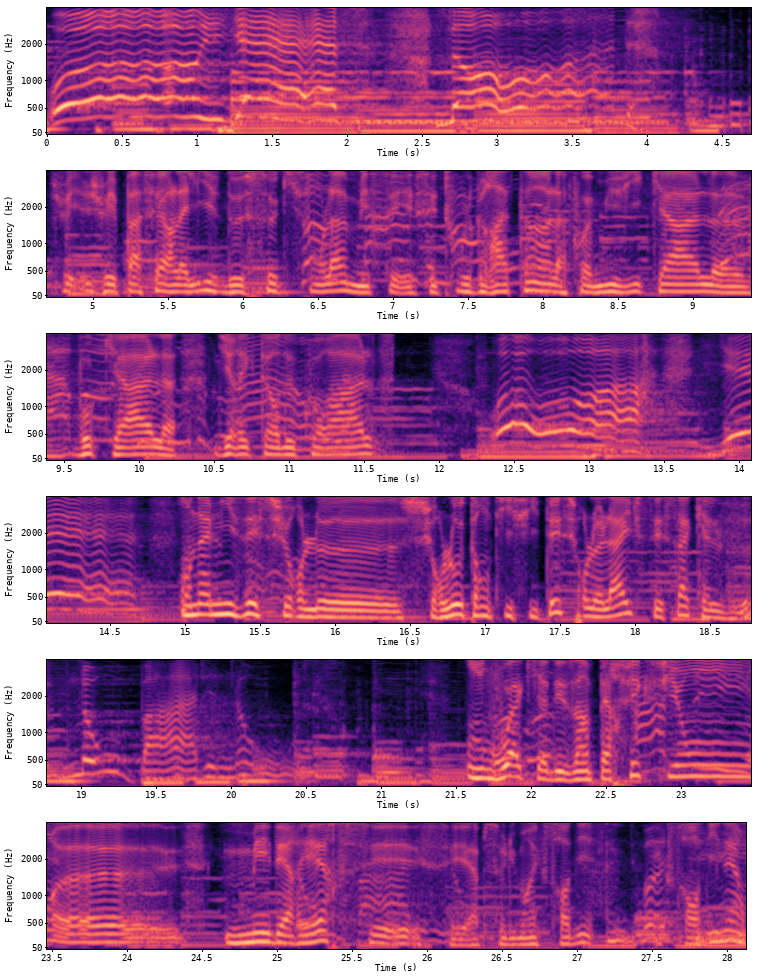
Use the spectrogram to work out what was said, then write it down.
Oh, yes, Lord. Je vais, vais pas faire la liste de ceux qui sont là, mais c'est tout le gratin, à la fois musical, euh, vocal, directeur de chorale. Oh, On a misé sur l'authenticité, sur, sur le live, c'est ça qu'elle veut on voit qu'il y a des imperfections, euh, mais derrière, c'est absolument extraordinaire. extraordinaire.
